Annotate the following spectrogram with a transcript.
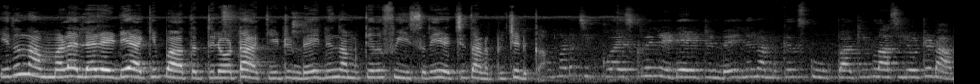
ഇത് നമ്മളെല്ലാം റെഡിയാക്കി പാത്രത്തിലോട്ട് ആക്കിയിട്ടുണ്ട് ഇനി നമുക്കിത് ഫ്രീസറിൽ വെച്ച് തണുപ്പിച്ചെടുക്കാം. നമ്മുടെ ചിക്കു ഐസ്ക്രീം റെഡി ആയിട്ടുണ്ട്. ഇനി നമുക്കിത് സ്കൂപ്പാക്കി ഗ്ലാസ്സിലോട്ട് ഇടാം.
